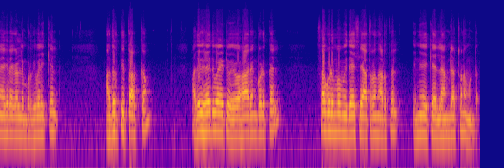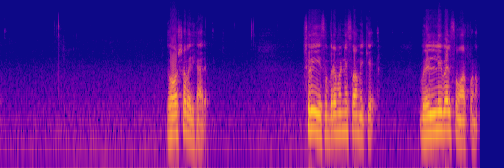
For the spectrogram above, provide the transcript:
മേഖലകളിലും പ്രതിഫലിക്കൽ അതിർത്തി തർക്കം അത് ഹേതുവായിട്ട് വ്യവഹാരം കൊടുക്കൽ സകുടുംബം വിദേശയാത്ര നടത്തൽ എന്നിവയ്ക്കെല്ലാം ലക്ഷണമുണ്ട്. ദോഷപരിഹാരം. ശ്രീ സുബ്രഹ്മണ്യ സ്വാമിക്ക് വെള്ളിവൽ സമർപ്പണം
